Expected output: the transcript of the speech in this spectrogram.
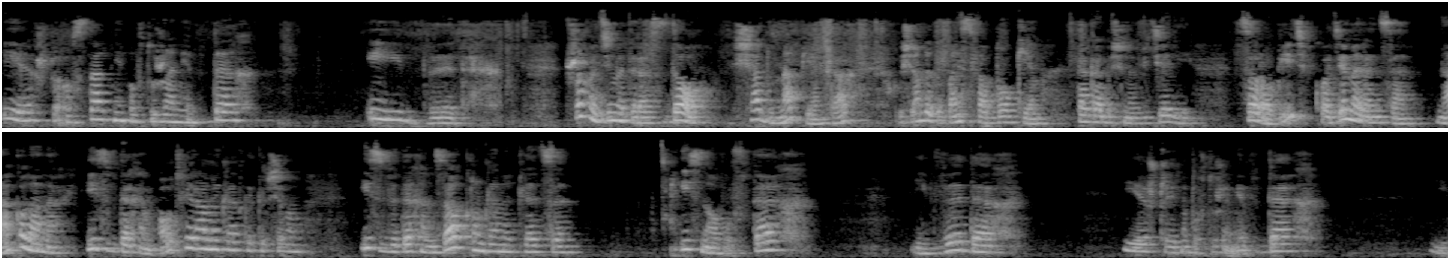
I jeszcze ostatnie powtórzenie. Wdech i wydech. Przechodzimy teraz do siadu na piętach. Usiądę do Państwa bokiem, tak abyśmy widzieli, co robić. Kładziemy ręce na kolanach i z wdechem otwieramy klatkę piersiową i z wydechem zaokrąglamy plecy. I znowu wdech i wydech. I jeszcze jedno powtórzenie. Wdech i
